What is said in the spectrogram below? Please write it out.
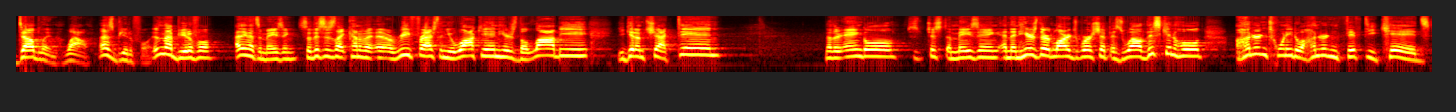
Dublin. Wow, that's beautiful. Isn't that beautiful? I think that's amazing. So this is like kind of a, a refresh. Then you walk in, here's the lobby, you get them checked in. Another angle, just amazing. And then here's their large worship as well. This can hold 120 to 150 kids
